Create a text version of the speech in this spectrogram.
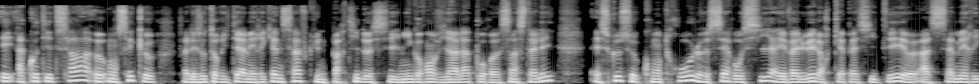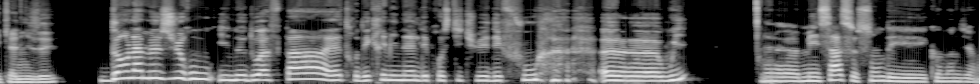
Et à côté de ça, euh, on sait que les autorités américaines savent qu'une partie de ces migrants vient là pour euh, s'installer. Est-ce que ce contrôle sert aussi à évaluer leur capacité euh, à s'américaniser? Dans la mesure où ils ne doivent pas être des criminels, des prostituées, des fous, euh, oui, Mmh. mais ça, ce sont des comment dire,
